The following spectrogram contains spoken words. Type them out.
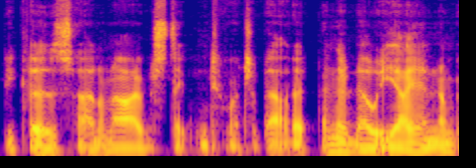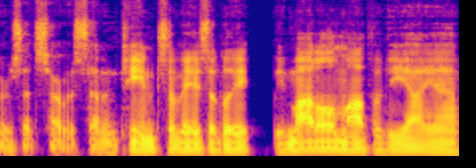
because I don't know, I was thinking too much about it. And there are no EIN numbers that start with 17. So basically we model them off of EIN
